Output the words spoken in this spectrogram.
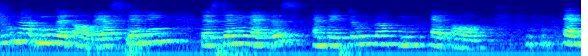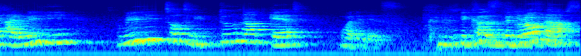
do not move at all. They are standing they're standing like this and they do not move at all. and I really really totally do not get what it is because the grown-ups,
